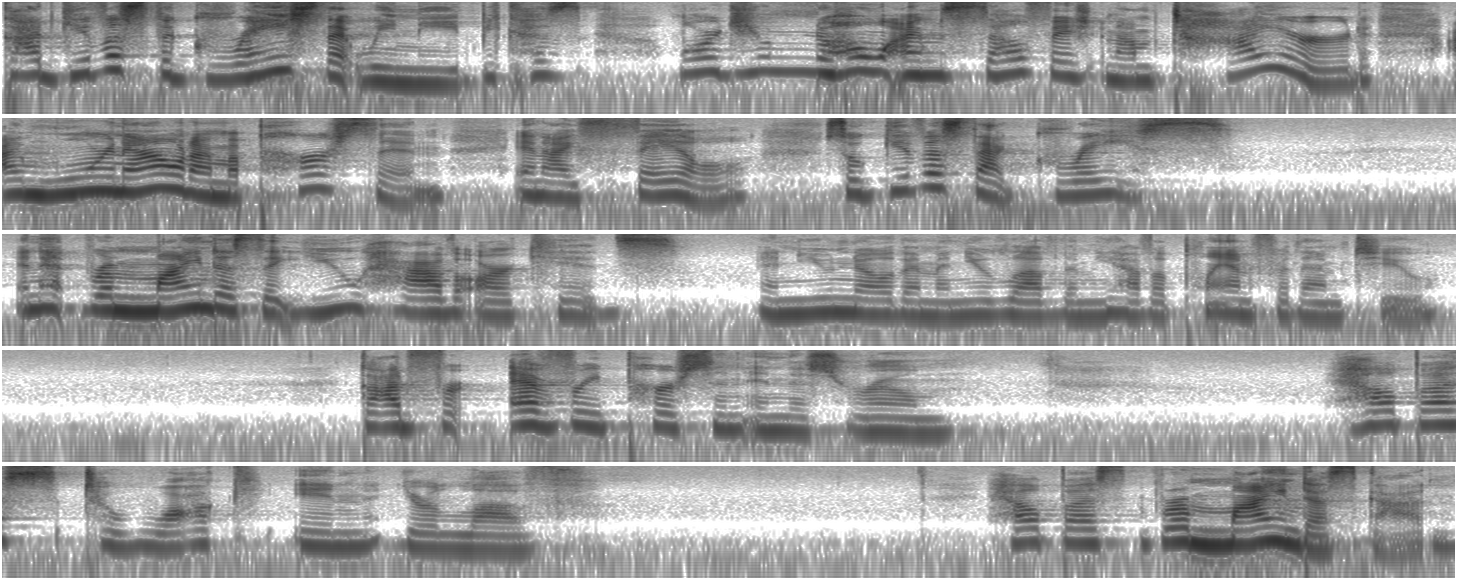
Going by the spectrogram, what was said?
God, give us the grace that we need because Lord, you know I'm selfish and I'm tired. I'm worn out. I'm a person and I fail. So give us that grace and remind us that you have our kids and you know them and you love them. You have a plan for them too. God, for every person in this room, help us to walk in your love. Help us, remind us, God,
